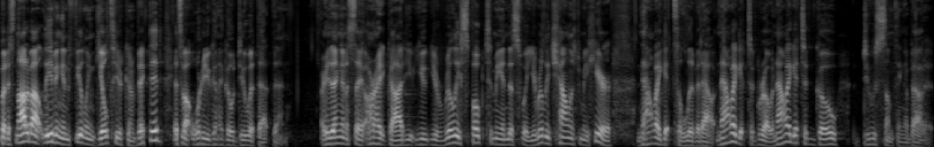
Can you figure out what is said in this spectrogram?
But it's not about leaving and feeling guilty or convicted. It's about what are you going to go do with that then? Are you then going to say, all right, God, you, you, you really spoke to me in this way. You really challenged me here. Now I get to live it out. Now I get to grow. Now I get to go do something about it.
